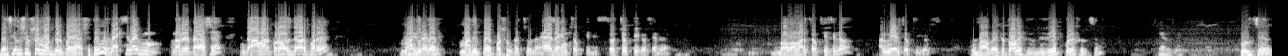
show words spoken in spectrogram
বেসিক্যালি সবসময় মধ্যের পায়ে আসে তাই না? ম্যাক্সিমাম নরের পায়ে আসে। কিন্তু আমার ক্রস দেওয়ার পরে মাদির পায়ে মাদির পায়ে পশমটা চলে আসে। দেখেন চোখ কি দিচ্ছে। তোর চোখ কি করছে বাবা মার চোখ কি ছিল আর মেয়ের চোখ কি করছে। বাবা এটা তো অনেক রেড করে ফেলছেন ফুল চেঞ্জ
